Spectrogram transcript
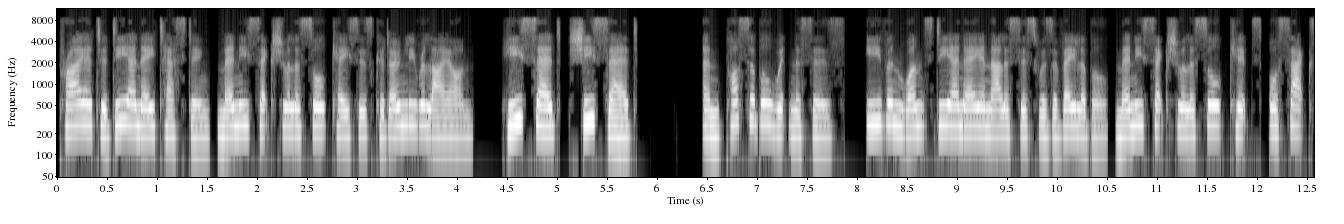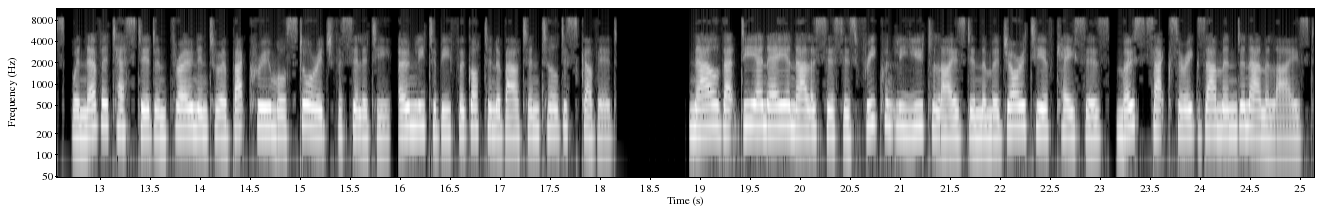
Prior to DNA testing, many sexual assault cases could only rely on he said, she said, and possible witnesses. Even once DNA analysis was available, many sexual assault kits, or SAKs, were never tested and thrown into a backroom or storage facility, only to be forgotten about until discovered. Now that DNA analysis is frequently utilized in the majority of cases, most SAKs are examined and analyzed.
